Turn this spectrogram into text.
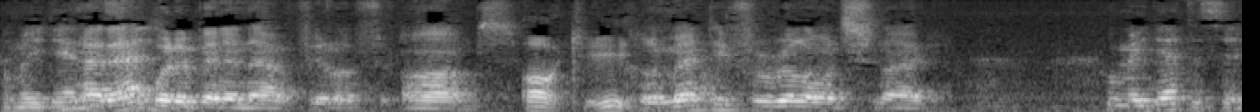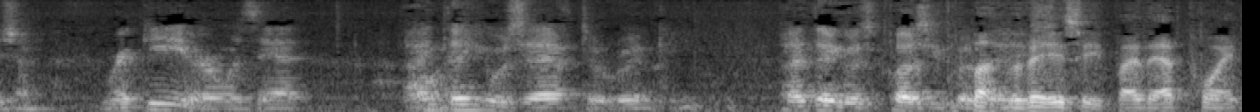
Who made that Now that would have been an outfield of arms. Oh, gee. Clemente, Furillo, and Snider. Who made that decision? Rickey, or was that? I think it was after Rickey. I think it was Buzzy But Bavasi. Bavasi by that point.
